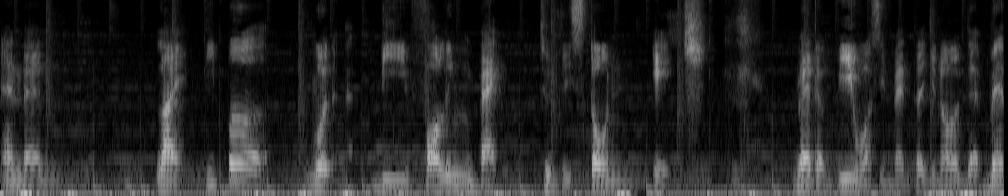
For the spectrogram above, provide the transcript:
and then like people would be falling back to the stone age where the wheel was invented you know that where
